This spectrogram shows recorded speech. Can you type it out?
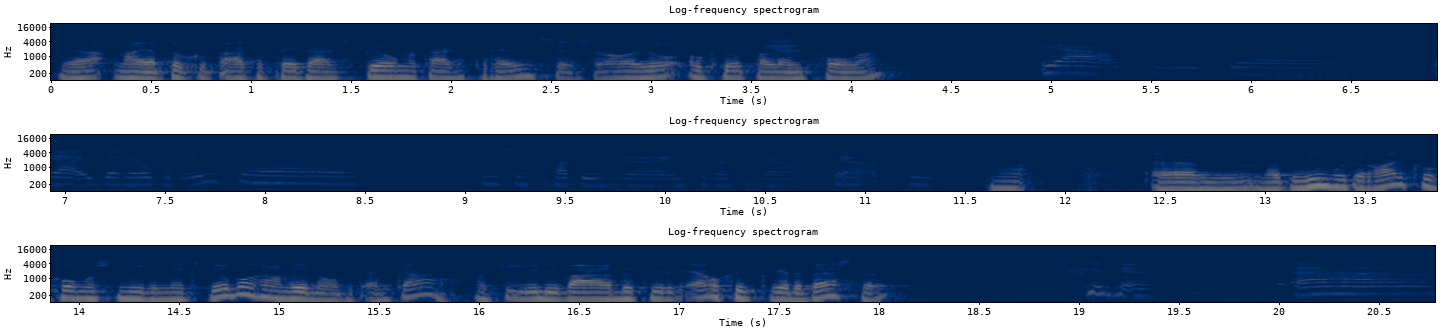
Ja, nou je hebt ook een paar keer tegen haar gespeeld, met haar getraind. Ze is wel heel, ook heel talentvol, hè? Ja, absoluut. ja, ik ben heel benieuwd hoe ze het gaat doen uh, internationaal. Ja, absoluut. Ja. Um, met wie moet Raiko Gommers nu de mixed dubbel gaan winnen op het NK? Want jullie waren natuurlijk elke keer de beste. ja. Uh,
